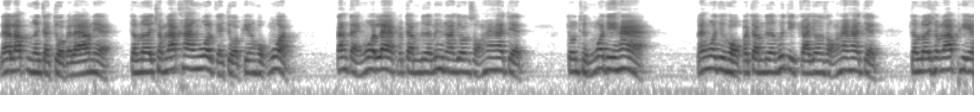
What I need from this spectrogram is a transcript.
และรับเงินจากโจทย์ไปแล้วเนี่ยจำเลยชำระค่างวดแก่โจทย์เพียง 6 งวด ตั้งแต่งวดแรกประจำเดือนมิถุนายน 2557 จนถึงงวดที่ 5 และงวดที่ 6 ประจำเดือนพฤศจิกายน 2557จำเลยชำระเพียง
